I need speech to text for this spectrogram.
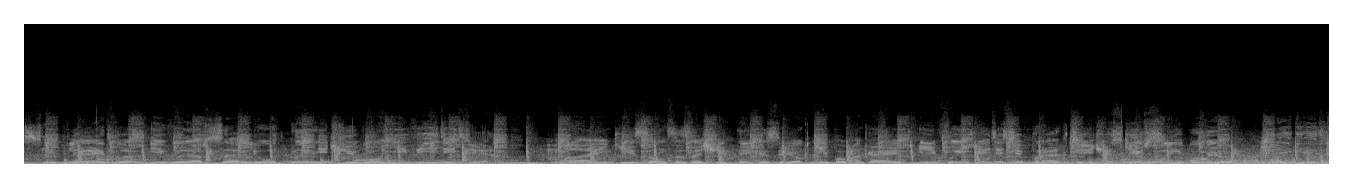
Ослепляет вас, и вы абсолютно ничего не видите. Маленький солнцезащитный козырек не помогает, и вы едете практически вслепую. Берегитесь!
